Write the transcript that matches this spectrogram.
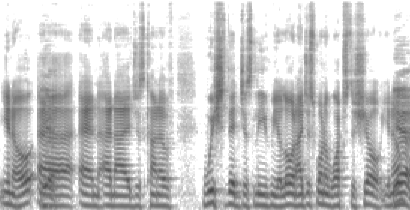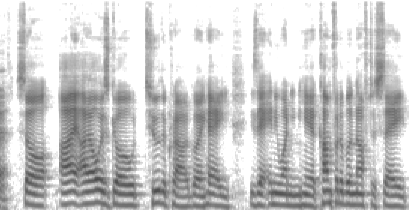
you know, uh, and and I just kind of wish they'd just leave me alone. I just want to watch the show, you know. Yeah. So I I always go to the crowd going, hey, is there anyone in here comfortable enough to say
